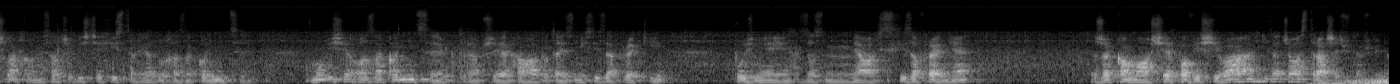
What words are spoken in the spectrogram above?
Poszlaką jest oczywiście historia ducha zakonnicy. Mówi się o zakonnicy, która przyjechała tutaj z misji z Afryki. Później miała schizofrenię. Rzekomo się powiesiła i zaczęła straszyć w tym szpitalu.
